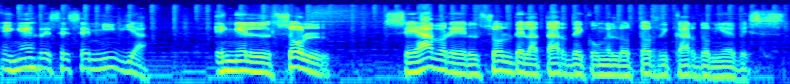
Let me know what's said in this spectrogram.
en RCC Media. En el sol. Se abre el sol de la tarde con el doctor Ricardo Nieves.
